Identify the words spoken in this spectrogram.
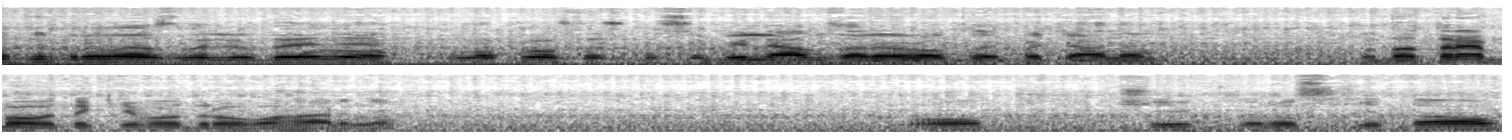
От і привезли людині на косточку собі ляп, зараз рокою потягнемо куди треба, отакі от дрова гарні. От, чик, розхитав.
